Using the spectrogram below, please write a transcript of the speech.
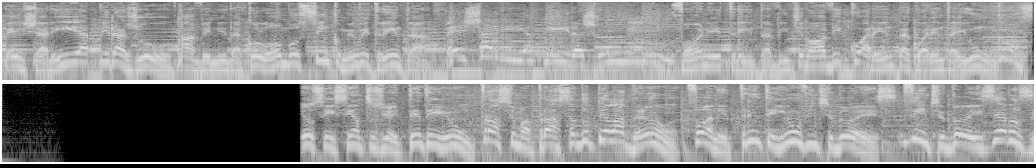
Peixaria Piraju. Avenida Colombo, 5030. Peixaria Piraju. Fone 3029 4041. 1681, próxima Praça do Peladão. Fone 3122 2200.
